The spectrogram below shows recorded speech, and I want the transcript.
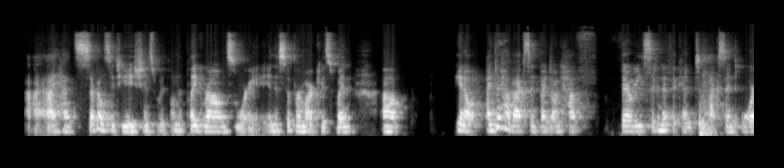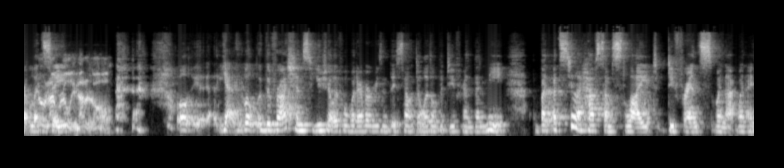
I, I, had several situations with on the playgrounds or in the supermarkets when uh, you know, I do have accent, but I don't have very significant accent or let's no, not say really not at all. Well yeah well the russians usually for whatever reason they sound a little bit different than me but but still i have some slight difference when i when i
